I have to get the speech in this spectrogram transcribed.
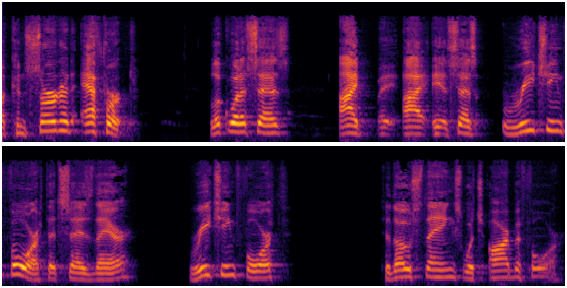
a concerted effort. Look what it says. I, I, it says reaching forth, it says there reaching forth to those things which are before.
